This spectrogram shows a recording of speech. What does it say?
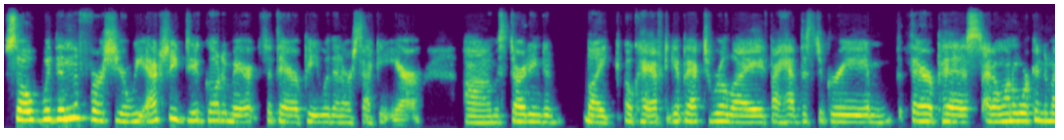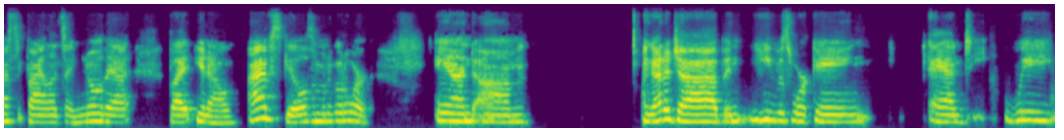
So within the first year, we actually did go to, mar- to therapy within our second year. Um, starting to like, okay, I have to get back to real life. I have this degree. I'm a therapist. I don't want to work in domestic violence. I know that, but you know, I have skills. I'm going to go to work. And um, I got a job, and he was working, and we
